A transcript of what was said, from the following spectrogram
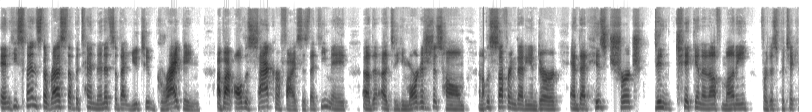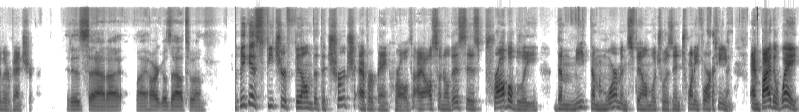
And he spends the rest of the 10 minutes of that YouTube griping about all the sacrifices that he made. Uh, the, uh, he mortgaged his home and all the suffering that he endured, and that his church didn't kick in enough money for this particular venture. It is sad. I my heart goes out to him. The biggest feature film that the church ever bankrolled, I also know this is probably the Meet the Mormons film, which was in 2014. and by the way,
